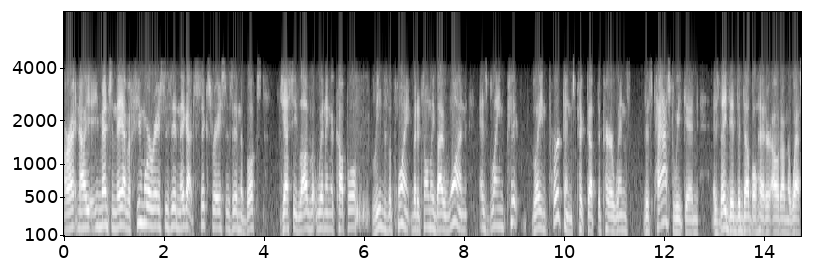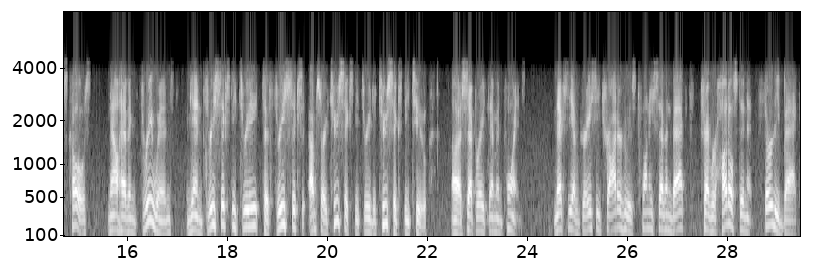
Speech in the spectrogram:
All right, now you mentioned they have a few more races in. They got six races in the books. Jesse Love winning a couple leads the point, but it's only by one as Blaine Pick, Blaine Perkins picked up the pair of wins this past weekend as they did the doubleheader out on the West Coast, now having three wins. Again, 363 to 36. I'm sorry, 263 to 262 uh, separate them in points. Next, you have Gracie Trotter, who is 27 back. Trevor Huddleston at 30 back.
